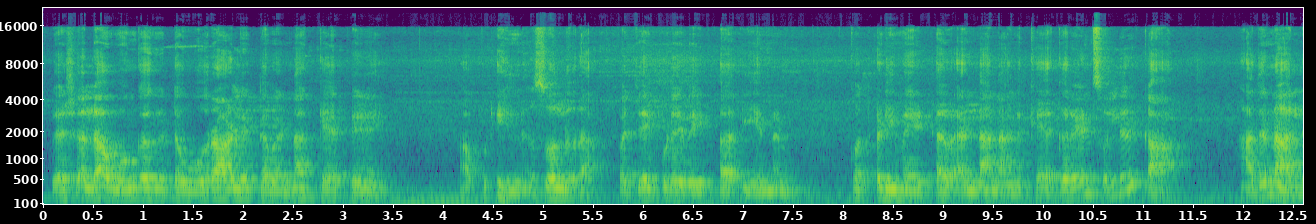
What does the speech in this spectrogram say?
ஸ்பெஷலாக உங்ககிட்ட ஒரு ஆள்கிட்ட வேணால் கேட்பேன். அப்படின்னு சொல்லுறா. பச்சை புடவை என்னன்னு மேட்ட வேண்டாம் நான் கேட்குறேன்னு சொல்லியிருக்கா அதனால்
